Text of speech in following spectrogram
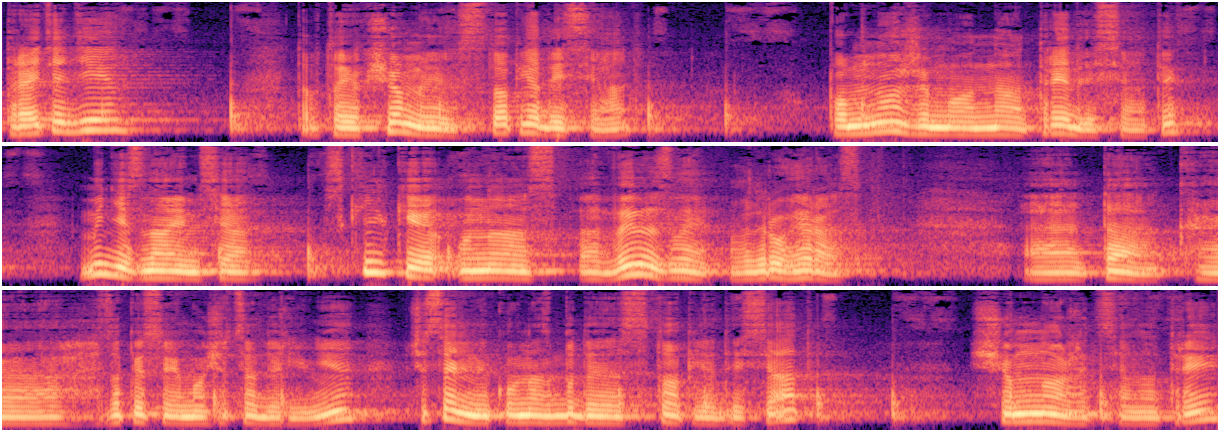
третя дія. Тобто, якщо ми 150 помножимо на 3 десятих, ми дізнаємося, скільки у нас вивезли в другий раз. Е, Так, е, записуємо, що це дорівнює. В чисельнику у нас буде 150, що множиться на 3,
